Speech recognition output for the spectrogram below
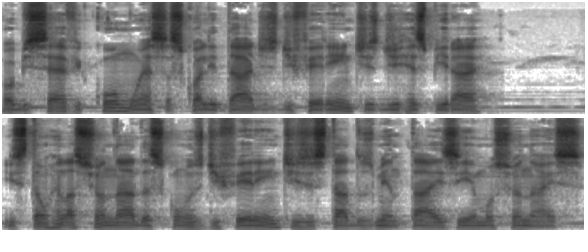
Observe como essas qualidades diferentes de respirar estão relacionadas com os diferentes estados mentais e emocionais.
